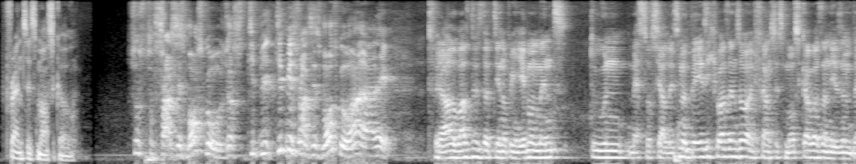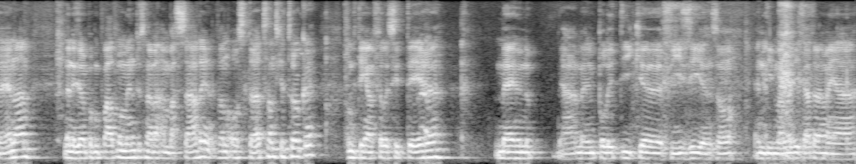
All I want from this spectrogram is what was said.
Francis Moscow. Francis Moscow, dat is typisch, typisch Francis Moscow. Hè? Het verhaal was dus dat hij op een gegeven moment toen met socialisme bezig was en zo. En Francis Moskou was dan die zijn bijnaam. Dan is hij op een bepaald moment dus naar de ambassade van Oost-Duitsland getrokken om die te gaan feliciteren met hun, ja, met hun politieke visie en zo. En die mannen die zaten daar van ja...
